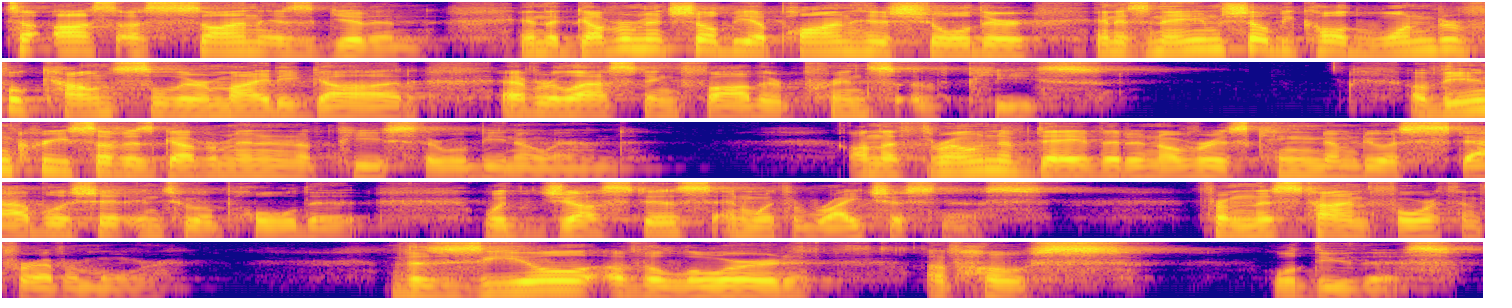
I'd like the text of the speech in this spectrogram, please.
To us a son is given, and the government shall be upon his shoulder, and his name shall be called Wonderful Counselor, Mighty God, Everlasting Father, Prince of Peace. Of the increase of his government and of peace there will be no end. On the throne of David and over his kingdom to establish it and to uphold it with justice and with righteousness from this time forth and forevermore. The zeal of the Lord of hosts will do this.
